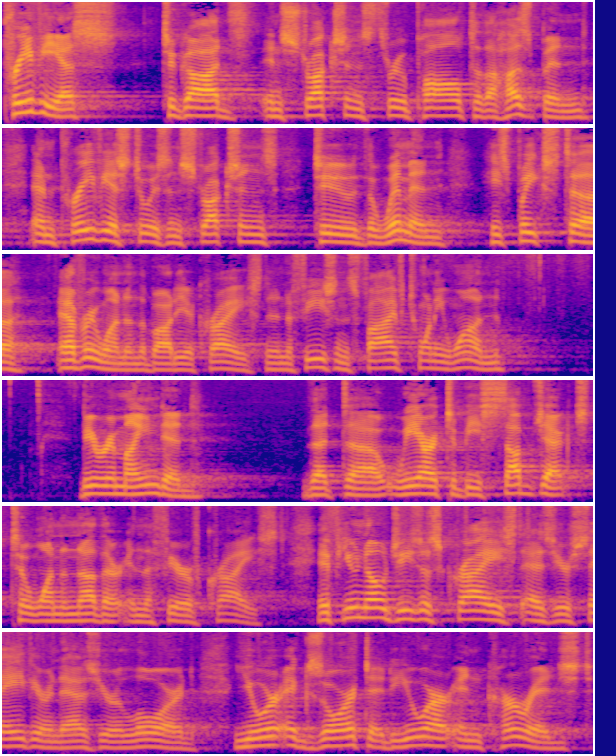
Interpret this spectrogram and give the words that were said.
previous to God's instructions through Paul to the husband and previous to his instructions to the women, he speaks to everyone in the body of Christ. And in Ephesians 5:21, be reminded that uh, we are to be subject to one another in the fear of Christ. If you know Jesus Christ as your Savior and as your Lord, you are exhorted, you are encouraged,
